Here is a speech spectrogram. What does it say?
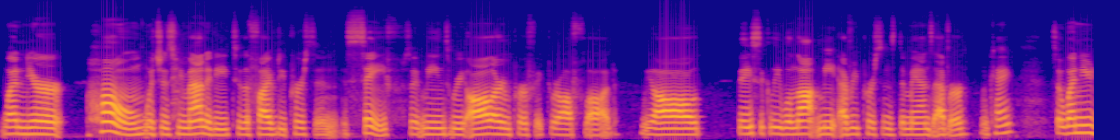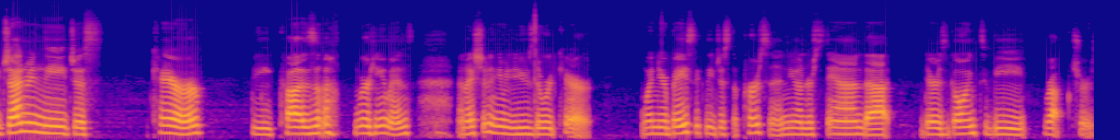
when your home, which is humanity to the 5D person, is safe, so it means we all are imperfect, we're all flawed. We all basically will not meet every person's demands ever, okay? So when you genuinely just care because we're humans, and I shouldn't even use the word care, when you're basically just a person, you understand that there's going to be ruptures.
